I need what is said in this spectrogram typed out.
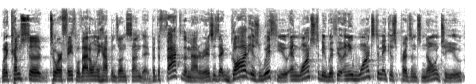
when it comes to, to our faith, well, that only happens on Sunday. But the fact of the matter is, is that God is with you and wants to be with you, and He wants to make His presence known to you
